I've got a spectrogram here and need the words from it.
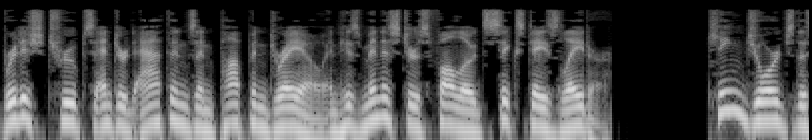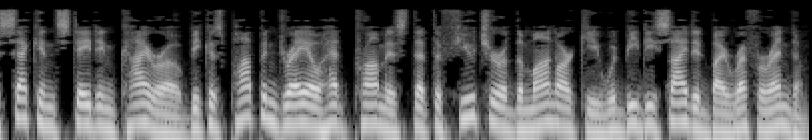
British troops entered Athens and Papandreou and his ministers followed six days later. King George II stayed in Cairo because Papandreou had promised that the future of the monarchy would be decided by referendum.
